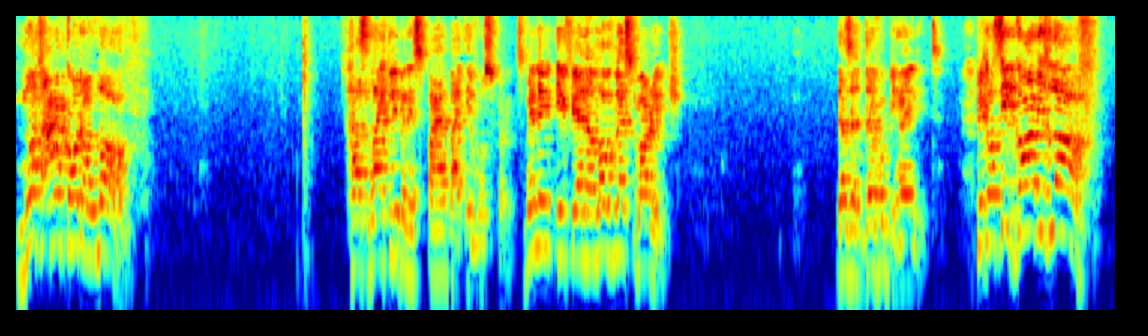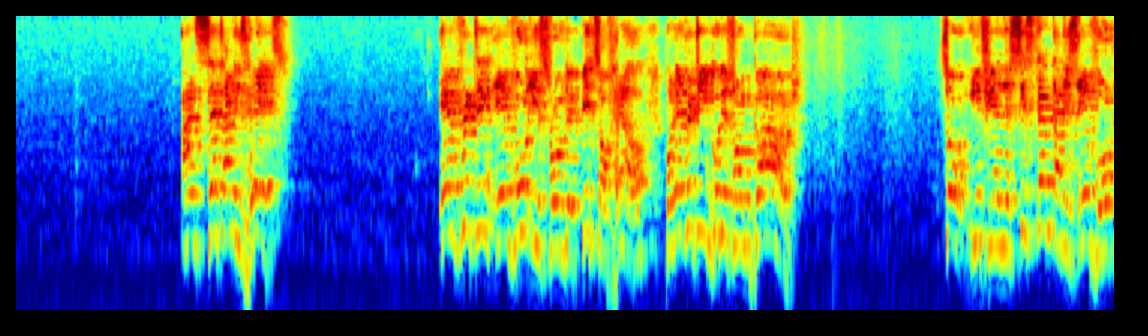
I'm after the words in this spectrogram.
not anchored on love, has likely been inspired by evil spirits. Meaning, if you're in a loveless marriage, there's a devil behind it. Because see, God is love. And Satan is hate. Everything evil is from the pits of hell, but everything good is from God. So if you're in a system that is evil,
